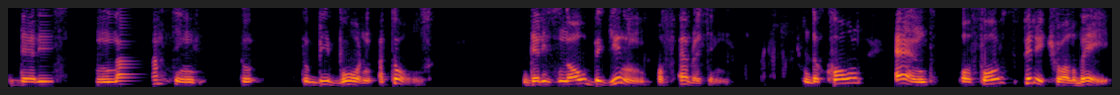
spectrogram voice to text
there is nothing to, to be born at all there is no beginning of everything. The whole end of our spiritual way,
